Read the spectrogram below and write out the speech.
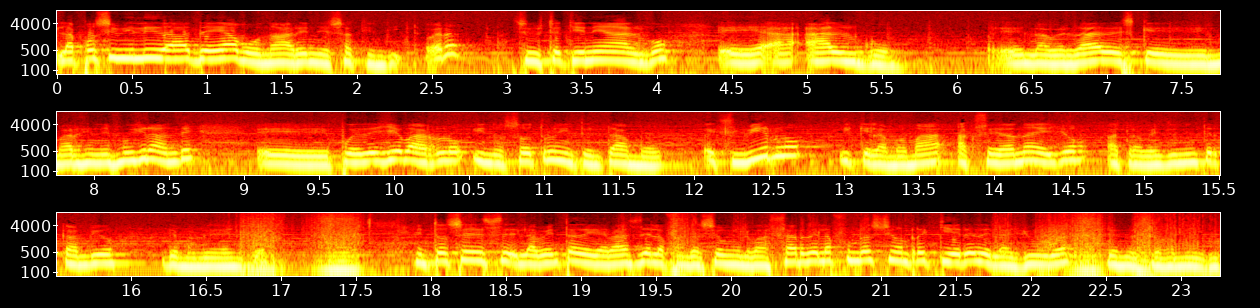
la posibilidad de abonar en esa tiendita, ¿verdad? Si usted tiene algo, eh, algo eh, la verdad es que el margen es muy grande, eh, puede llevarlo y nosotros intentamos exhibirlo y que la mamá accedan a ello a través de un intercambio de moneda interna. Entonces, la venta de garage de la fundación, el bazar de la fundación requiere de la ayuda de nuestros amigos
